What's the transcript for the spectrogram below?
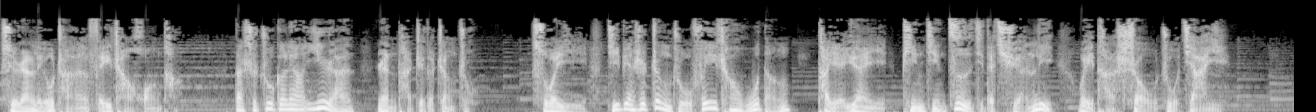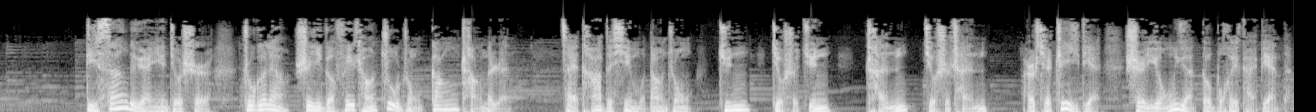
虽然流产非常荒唐，但是诸葛亮依然认他这个正主。所以，即便是正主非常无能，他也愿意拼尽自己的全力为他守住家业。第三个原因就是，诸葛亮是一个非常注重纲常的人，在他的心目当中，君就是君，臣就是臣，而且这一点是永远都不会改变的。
